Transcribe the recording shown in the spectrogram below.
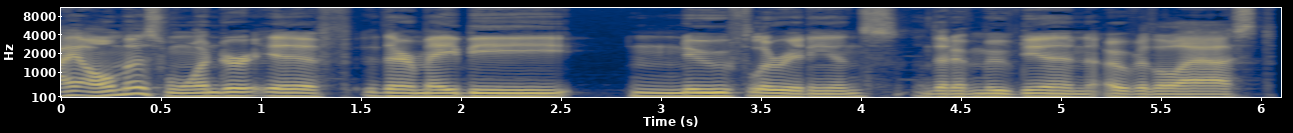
I almost wonder if there may be new Floridians that have moved in over the last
